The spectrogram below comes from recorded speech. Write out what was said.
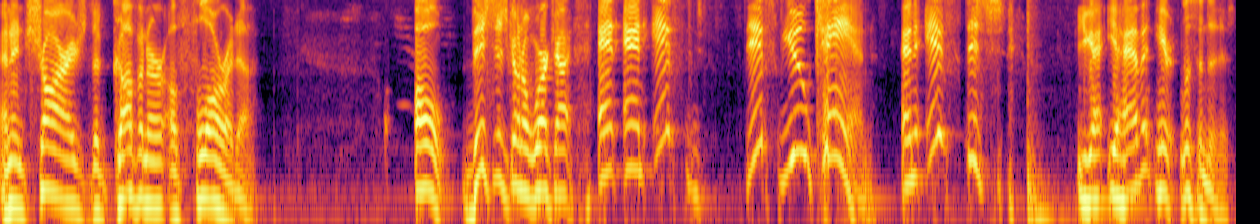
and in charge the governor of Florida. Oh, this is going to work out. And and if if you can, and if this you got you have it here, listen to this.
